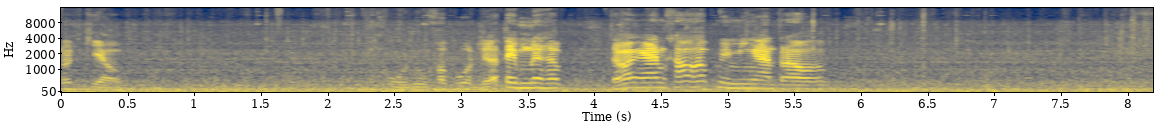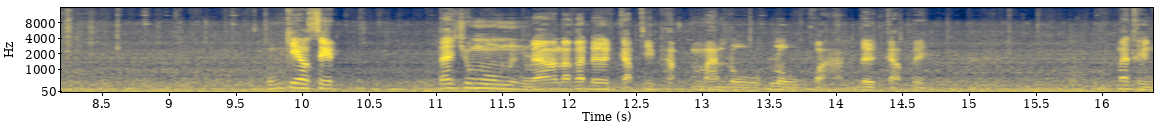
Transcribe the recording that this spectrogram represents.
รถเกี่ยวโอ้โหดูข้าวโพดเหลือเต็มเลยครับ แต่ว่างานเขาครับไม่มีงานเราครับผมเกี่ยวเสร็จ ได้ชั่วโมงหนึ่งแล้ว แล้วก็เดินกลับที่พักประมาณโลโลกว่าเดินกลับเลย มาถึง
